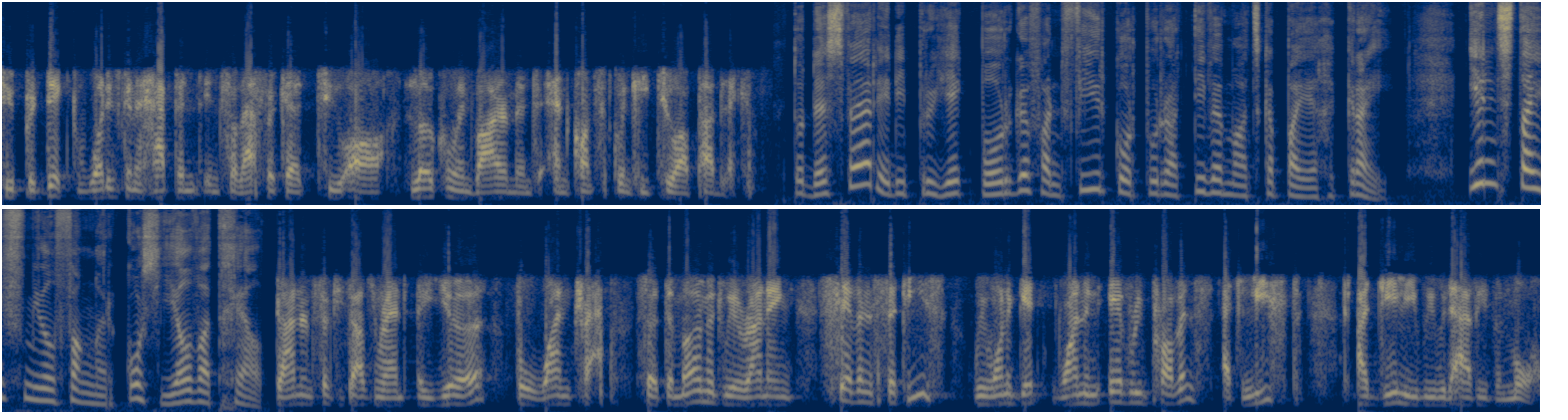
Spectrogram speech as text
to predict what is going to happen in South Africa to our local environment and consequently to our public. Tot dusver het die projek borge van vier korporatiewe maatskappye gekry. Een styfmeelvanger kos heelwat geld. 150,000 rand a year for one trap. So at the moment we're running 7 cities. We want to get one in every province at least. Ideally we would have even more.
